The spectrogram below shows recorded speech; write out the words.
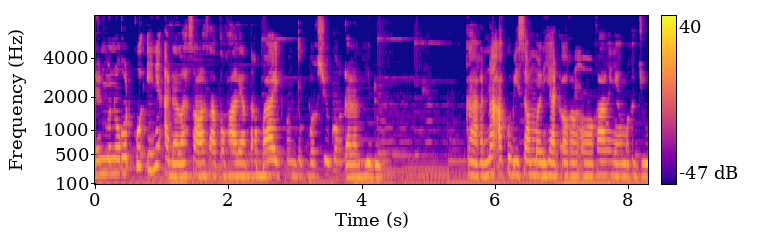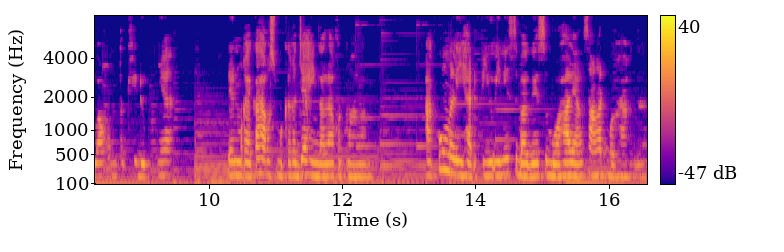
dan menurutku ini adalah salah satu hal yang terbaik untuk bersyukur dalam hidup. Karena aku bisa melihat orang-orang yang berjuang untuk hidupnya dan mereka harus bekerja hingga larut malam. Aku melihat view ini sebagai sebuah hal yang sangat berharga.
